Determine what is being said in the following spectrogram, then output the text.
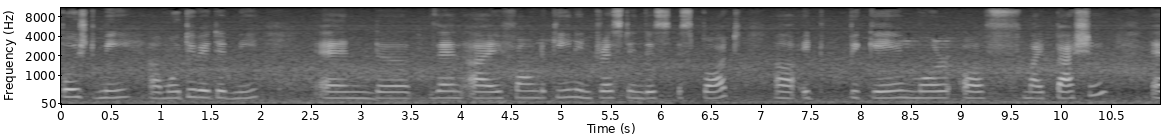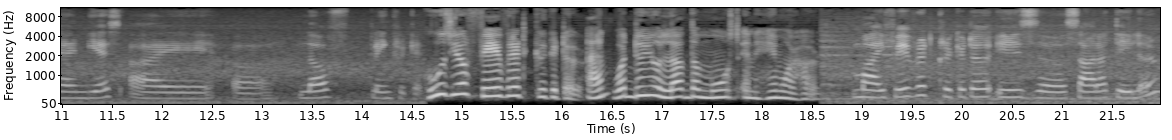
pushed me, uh, motivated me, and uh, then I found a keen interest in this sport. Uh, it became more of my passion, and yes, I love playing cricket. Who's your favorite cricketer and what do you love the most in him or her? My favorite cricketer is uh, Sarah Taylor.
